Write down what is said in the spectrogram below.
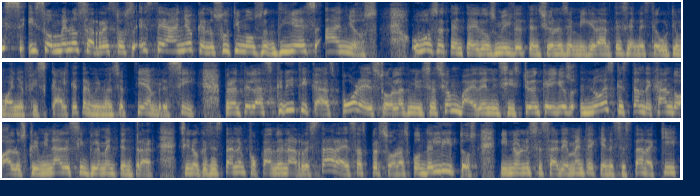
ICE hizo menos arrestos este año que en los últimos 10 años. Hubo 72 mil detenciones de migrantes en este último año fiscal que terminó en septiembre, sí. Pero ante las críticas por eso, la administración Biden insistió en que ellos no es que están dejando a los criminales simplemente entrar, sino que se están enfocando en arrestar a esas personas con delitos y no necesariamente a quienes están aquí,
